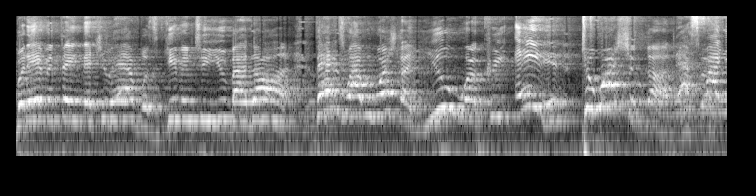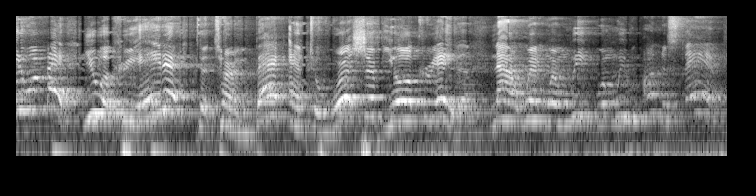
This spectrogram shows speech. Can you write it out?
But everything that you have was given to you by God. That is why we worship God. You were created to worship God. That's why you were made. You were created to turn back and to worship your creator. Now, when, when we when we understand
